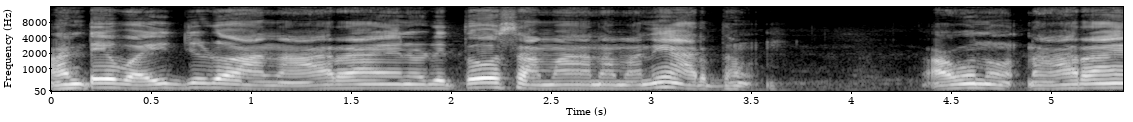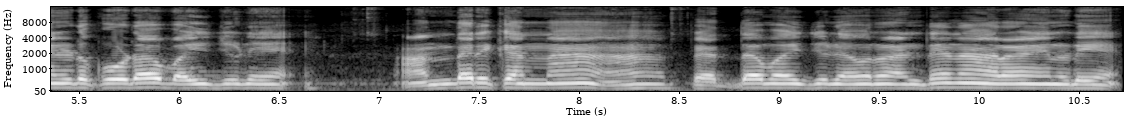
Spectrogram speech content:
అంటే వైద్యుడు ఆ నారాయణుడితో సమానమని అర్థం. అవును నారాయణుడు కూడా వైద్యుడే. అందరికన్నా పెద్ద వైద్యుడు ఎవరు అంటే నారాయణుడే.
